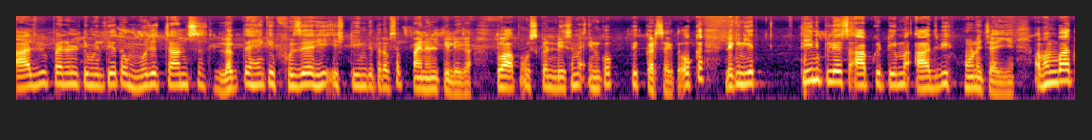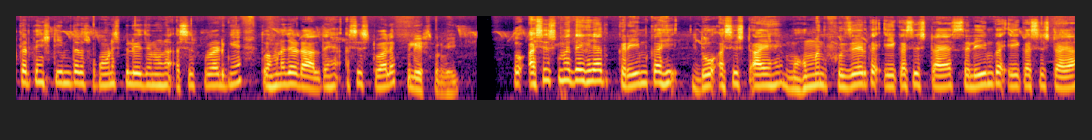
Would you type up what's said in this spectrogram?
आज भी पेनल्टी मिलती है तो मुझे चांसेस लगते हैं कि फुजैर ही इस टीम की तरफ़ से पेनल्टी लेगा। तो आप उस कंडीशन में इनको पिक कर सकते हो ओके लेकिन ये तीन प्लेयर्स आपकी टीम में आज भी होने चाहिए। अब हम बात करते हैं इस टीम तरफ़ से कौन से प्लेयर जिन्होंने असिस्ट प्रोवाइड किए तो हम नज़र डालते हैं असिस्ट वाले प्लेयर्स पर भी। तो असिस्ट में देखा जाए तो करीम का ही दो असिस्ट आए हैं, मोहम्मद फुजैर का एक असिस्ट आया, सलीम का एक असिस्ट आया,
